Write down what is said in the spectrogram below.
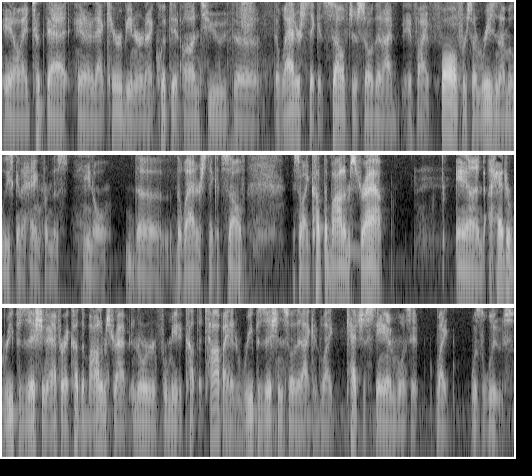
you know, I took that, you know, that carabiner and I clipped it onto the the ladder stick itself, just so that I, if I fall for some reason, I'm at least going to hang from this, you know, the the ladder stick itself. So I cut the bottom strap and I had to reposition after I cut the bottom strap in order for me to cut the top. I had to reposition so that I could like catch a stand once it like was loose.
